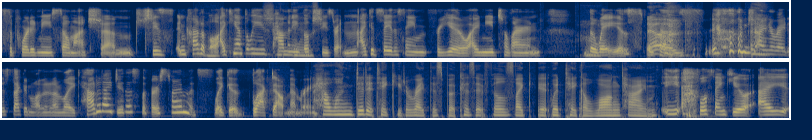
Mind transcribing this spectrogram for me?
supported me so much and she's incredible. I can't believe she how many is. books she's written. I could say the same for you. I need to learn hmm. the ways because I'm trying to write a second one and I'm like, how did I do this the first time? It's like a blacked out memory. How long did it take you to write this book? Because it feels like it would take a long time. Yeah, well, thank you. I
